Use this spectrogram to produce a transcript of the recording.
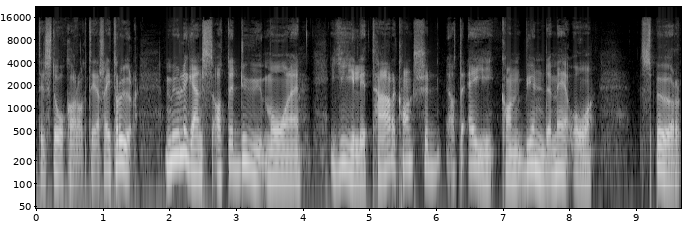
til ståkarakter. Så jeg tror muligens at du må eh, gi litt her. Kanskje at jeg kan begynne med å spørre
